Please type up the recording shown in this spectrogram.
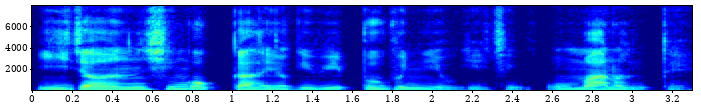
이전 신고가 여기 윗부분이 여기 지금 5만원대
